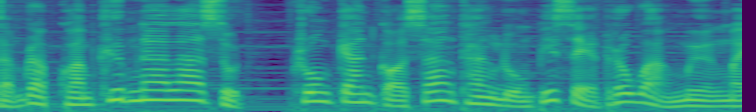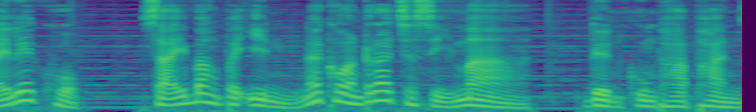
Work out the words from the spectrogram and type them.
สำหรับความคืบหน้าล่าสุด โครงการก่อสร้างทางหลวงพิเศษระหว่างเมืองหมายเลข 6 สายบางปะอิน นครราชสีมา เดือนกุมภาพันธ์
